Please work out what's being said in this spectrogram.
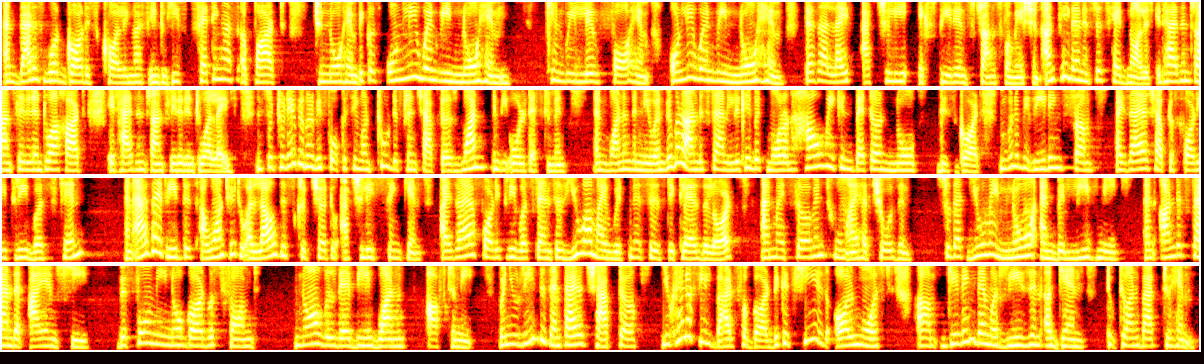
And that is what God is calling us into. He's setting us apart to know him because only when we know him can we live for him. Only when we know him does our life actually experience transformation. Until then, it's just head knowledge. It hasn't translated into our heart. It hasn't translated into our lives. And so today we're going to be focusing on two different chapters, one in the Old Testament and one in the New. And we're going to understand a little bit more on how we can better know this God. I'm going to be reading from Isaiah chapter 43 verse 10 and as I read this, I want you to allow this scripture to actually sink in. Isaiah 43 verse 10 says, You are my witnesses, declares the Lord, and my servant whom I have chosen, so that you may know and believe me and understand that I am he. Before me, no God was formed, nor will there be one after me. When you read this entire chapter, you kind of feel bad for God because he is almost um, giving them a reason again to turn back to him.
